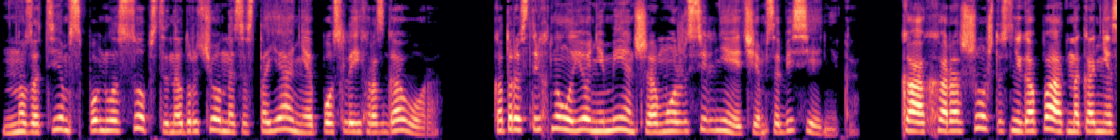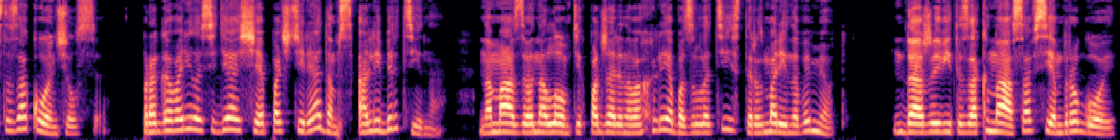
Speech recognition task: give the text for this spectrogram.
Но затем вспомнила собственное удрученное состояние после их разговора, который встряхнул ее не меньше, а может сильнее, чем собеседника. Как хорошо, что снегопад наконец-то закончился проговорила сидящая почти рядом с Алибертина, намазывая на ломтик поджаренного хлеба золотистый розмариновый мед. Даже вид из окна совсем другой.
